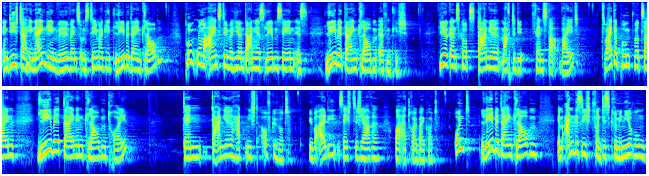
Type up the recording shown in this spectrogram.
in die ich da hineingehen will, wenn es ums Thema geht, lebe deinen Glauben. Punkt Nummer eins, den wir hier in Daniels Leben sehen, ist, lebe deinen Glauben öffentlich. Hier ganz kurz, Daniel machte die Fenster weit. Zweiter Punkt wird sein, lebe deinen Glauben treu, denn Daniel hat nicht aufgehört. Über all die 60 Jahre war er treu bei Gott. Und lebe deinen Glauben im Angesicht von Diskriminierung,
